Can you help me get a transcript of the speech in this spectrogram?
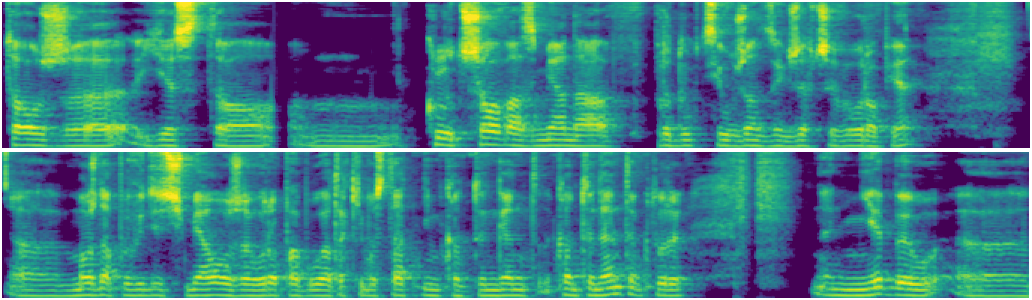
to, że jest to kluczowa zmiana w produkcji urządzeń grzewczych w Europie. E, można powiedzieć śmiało, że Europa była takim ostatnim kontynentem, który nie był e,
